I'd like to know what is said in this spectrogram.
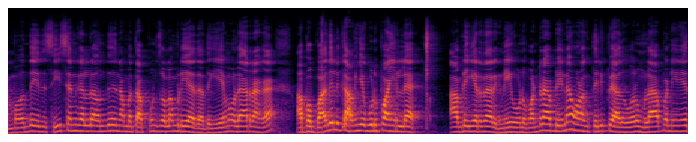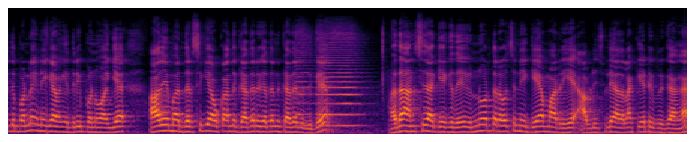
நம்ம வந்து இது சீசன்களில் வந்து நம்ம தப்புன்னு சொல்ல முடியாது. அதுக்கு ஏமோ விளையாடுறாங்க. அப்போ பதிலுக்கு அவங்க கொடுப்பாங்கல்ல. அப்படிங்கிறதா இருக்குது நீ ஒன்று பண்ணுற அப்படின்னா உனக்கு திருப்பி அது வரும்ல அப்போ நீ நேற்று பண்ண இன்றைக்கி அவங்க திருப்பி பண்ணுவாங்க. அதே மாதிரி தரிசிக்கா உட்காந்து கதறு கதன்னு கதறதுக்கு. அதான் அனுஷிதா கேட்குது இன்னொருத்தரை வச்சு நீ கேம் ஆடுறியே அப்படின்னு சொல்லி அதெல்லாம் கேட்டுக்கிட்டு இருக்காங்க.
